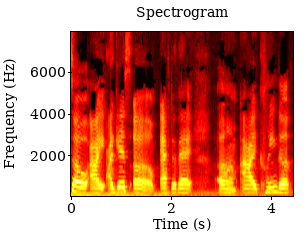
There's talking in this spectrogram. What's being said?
so I I guess uh after that um I cleaned up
